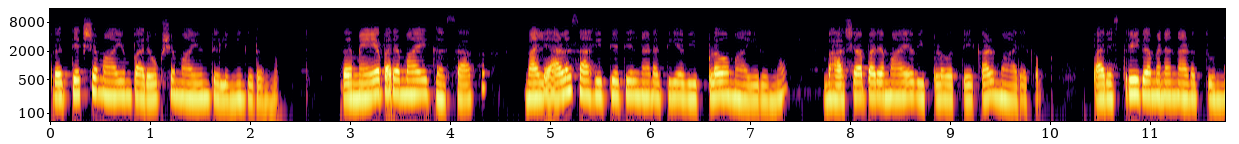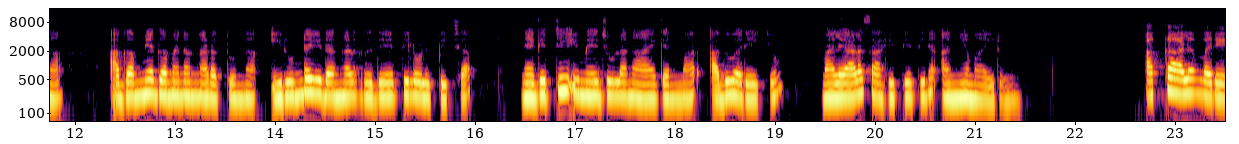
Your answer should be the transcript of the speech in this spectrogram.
പ്രത്യക്ഷമായും പരോക്ഷമായും തെളിഞ്ഞുകിടന്നു. പ്രമേയപരമായ ഖസാക്ക് മലയാള സാഹിത്യത്തിൽ നടത്തിയ വിപ്ലവമായിരുന്നു ഭാഷാപരമായ വിപ്ലവത്തേക്കാൾ മാരകം. പരസ്ത്രീ ഗമനം നടത്തുന്ന അഗമ്യഗമനം നടത്തുന്ന ഇരുണ്ട ഇടങ്ങൾ ഹൃദയത്തിൽ ഒളിപ്പിച്ച നെഗറ്റീവ് ഇമേജുള്ള നായകന്മാർ അതുവരേക്കും മലയാള സാഹിത്യത്തിന് അന്യമായിരുന്നു. അക്കാലം വരെ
